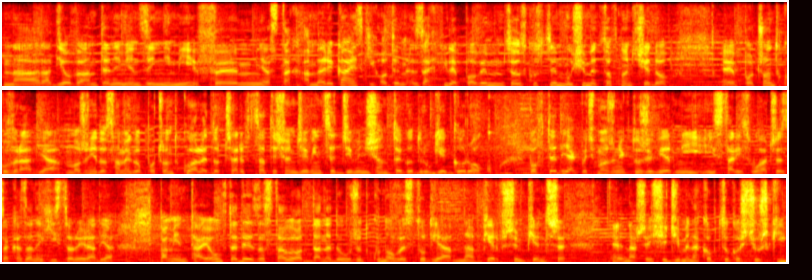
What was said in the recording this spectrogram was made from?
na radiowe anteny między innymi w miastach amerykańskich. O tym za chwilę powiem. W związku z tym musimy cofnąć się do e, początków radia, może nie do samego początku, ale do czerwca 1992 roku. Bo wtedy, jak być może niektórzy wierni i stali słuchacze zakazanej historii radia pamiętają, wtedy zostały oddane do użytku nowe studia na pierwszym piętrze e, naszej siedziby na Kopcu Kościuszki.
